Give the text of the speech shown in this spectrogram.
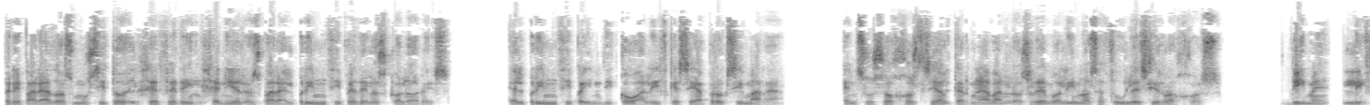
Preparados musitó el jefe de ingenieros para el príncipe de los colores. El príncipe indicó a Liv que se aproximara. En sus ojos se alternaban los remolinos azules y rojos. Dime, Liv.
